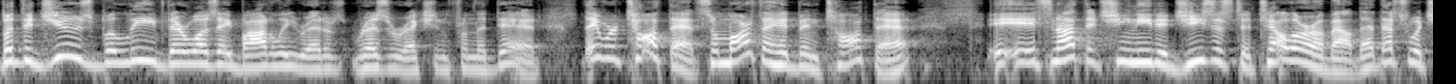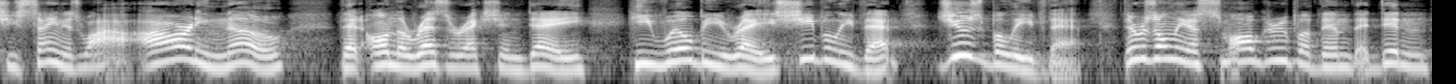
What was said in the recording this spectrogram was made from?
But the Jews believed there was a bodily res- resurrection from the dead. They were taught that. So Martha had been taught that. It's not that she needed Jesus to tell her about that. That's what she's saying is, well, I already know that on the resurrection day, he will be raised. She believed that. Jews believed that. There was only a small group of them that didn't,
